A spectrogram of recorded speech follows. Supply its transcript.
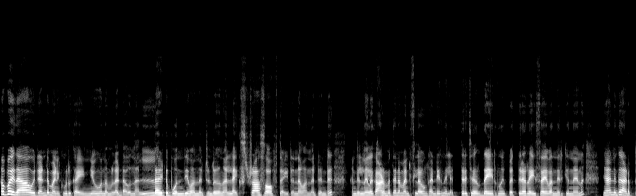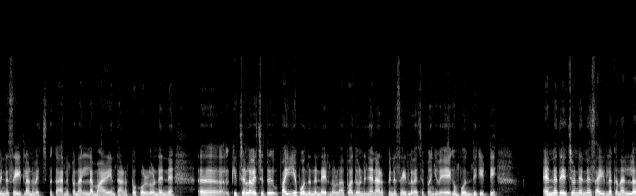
അപ്പോൾ ഇതാ ഒരു രണ്ട് മണിക്കൂർ കഴിഞ്ഞു. നമ്മളെ ഡൗ നല്ലതായിട്ട് പൊന്തി വന്നിട്ടുണ്ട്. നല്ല എക്സ്ട്രാ സോഫ്റ്റ് ആയിട്ട് തന്നെ വന്നിട്ടുണ്ട്. കണ്ടില്ല? നിങ്ങൾ കാണുമ്പോൾ തന്നെ മനസ്സിലാവും കണ്ടിരുന്നില്ല? എത്ര ചെറുതായിരുന്നു ഇപ്പോൾ എത്ര റേസായി വന്നിരിക്കുന്നതെന്ന് ഞാനിത് അടപ്പിന്റെ സൈഡിലാണ് വെച്ചത്. കാരണം ഇപ്പോൾ നല്ല മഴയും തണുപ്പൊക്കെ ഉള്ളതുകൊണ്ട് തന്നെ കിച്ചണിൽ വെച്ചിട്ട് പയ്യെ പൊന്തുന്നുണ്ടായിരുന്നുള്ളൂ. അപ്പോൾ അതുകൊണ്ട് ഞാൻ അടപ്പിന്റെ സൈഡിൽ വെച്ചപ്പോൾ എനിക്ക് വേഗം പൊന്തി കിട്ടി. എണ്ണ തേച്ചുകൊണ്ട് തന്നെ സൈഡിലൊക്കെ നല്ല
